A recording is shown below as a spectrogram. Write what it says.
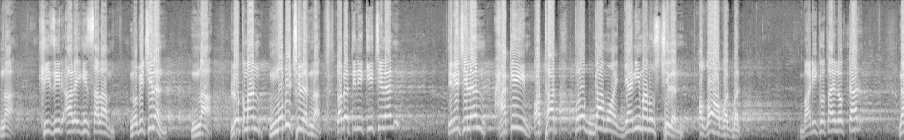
না। খিজির আলাইহিস সালাম নবী ছিলেন? না। লোকমান নবী ছিলেন না। তবে তিনি কি ছিলেন? তিনি ছিলেন হাকিম, অর্থাৎ প্রজ্ঞাময়, জ্ঞানী মানুষ ছিলেন। আল্লাহ বাড়ি কোথায় লোকটার? না,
